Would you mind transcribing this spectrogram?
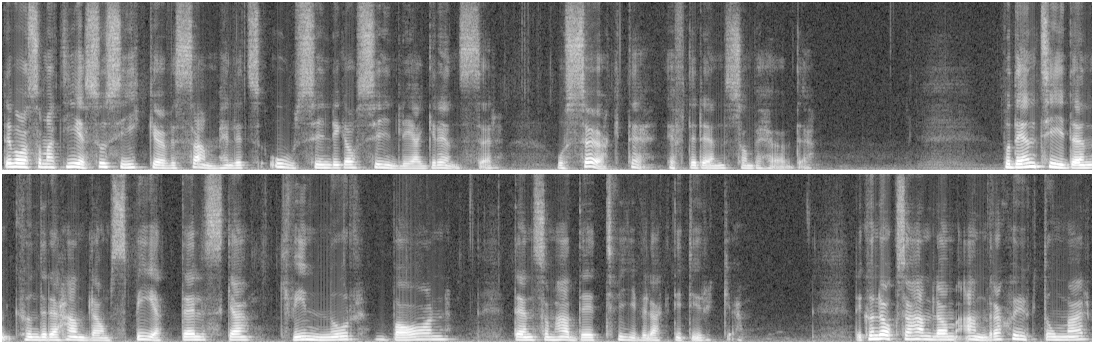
Det var som att Jesus gick över samhällets osynliga och synliga gränser och sökte efter den som behövde. På den tiden kunde det handla om spetälska, kvinnor, barn, den som hade ett tvivelaktigt yrke. Det kunde också handla om andra sjukdomar,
